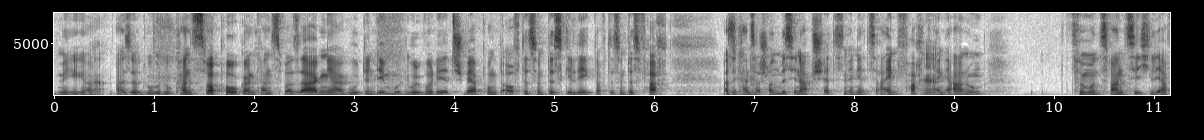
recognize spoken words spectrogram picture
mega. Ja. Also du, du kannst zwar pokern, kannst zwar sagen, ja gut, in dem Modul wurde jetzt Schwerpunkt auf das und das gelegt, auf das und das Fach. Also kannst ja schon ein bisschen abschätzen, wenn jetzt ein Fach, Ja. keine Ahnung, 25 Lehr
